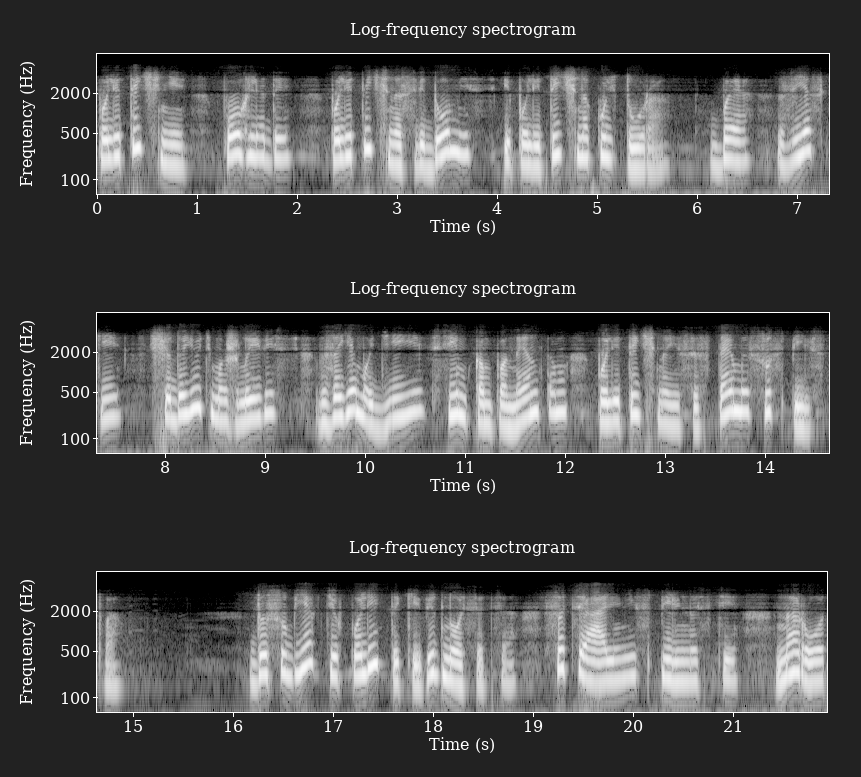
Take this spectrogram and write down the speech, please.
Політичні погляди, політична свідомість і політична культура, б. Зв'язки, що дають можливість взаємодії всім компонентам політичної системи суспільства. До суб'єктів політики відносяться соціальні спільності, народ,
